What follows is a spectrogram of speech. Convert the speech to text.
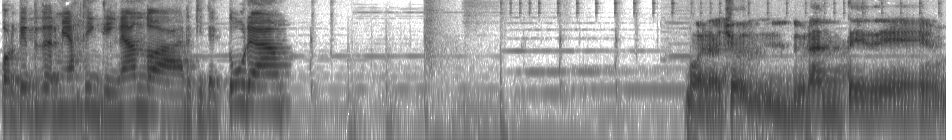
¿Por qué te terminaste inclinando a arquitectura? Bueno, yo durante, de,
